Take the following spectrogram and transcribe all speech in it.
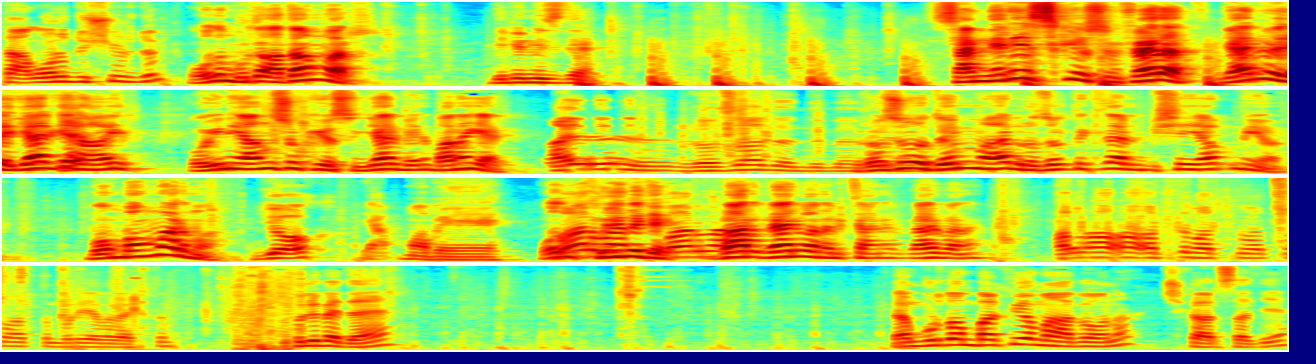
Tamam onu düşürdüm. Oğlum burada adam var. Dibimizde. Sen nereye sıkıyorsun Ferhat? Gel böyle gel gel. Gel. Hayır. Oyunu yanlış okuyorsun. Gel beni bana gel. Aynen Rozo'ya döndüm ben. Rozo dönme abi. Rozok'takiler bir şey yapmıyor. Bomban var mı? Yok. Yapma be. Oğlum Var, var, kulübede. var, Var, var. ver bana bir tane. Ver bana. Al, al, al, attım attım attım attım buraya bıraktım. Kulübede. Ben buradan bakıyorum abi ona çıkarsa diye.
